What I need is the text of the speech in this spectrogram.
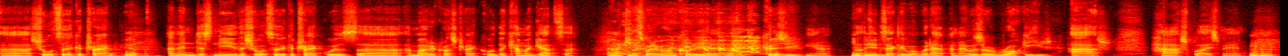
uh, short circuit track. Yep. And then just near the short circuit track was uh, a motocross track called the Kamagutsa. Okay. That's what everyone called it, yeah, because you, you know, You that's did. exactly what would happen. It was a rocky, harsh, harsh place, man. Mm-hmm.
